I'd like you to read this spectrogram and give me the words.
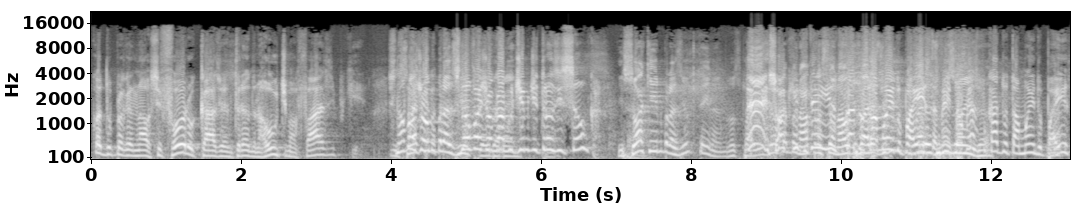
com a dupla Grenal, se for o caso entrando na última fase, porque. Senão vai aqui jogar, no Brasil senão vai jogar também. com o time de transição, cara. E só aqui no Brasil que tem, né? Nos outros países É, só o que, tem isso, por nacional causa do tamanho do país também, talvez né? por causa do tamanho do país.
